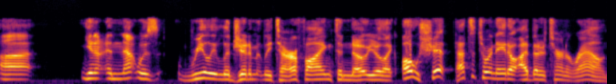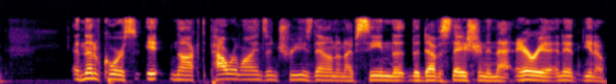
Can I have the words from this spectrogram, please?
uh, you know, and that was really legitimately terrifying to know. You're like, oh shit, that's a tornado. I better turn around. And then, of course, it knocked power lines and trees down, and I've seen the the devastation in that area. And it, you know,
